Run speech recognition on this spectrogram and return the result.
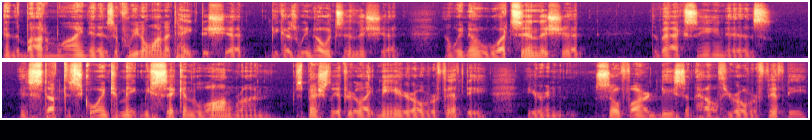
And the bottom line is if we don't want to take the shit because we know it's in the shit and we know what's in the shit, the vaccine is is stuff that's going to make me sick in the long run especially if you're like me, you're over 50, you're in so far decent health, you're over 50,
